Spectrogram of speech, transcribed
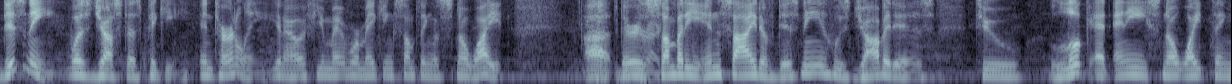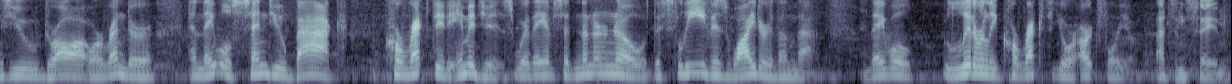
Disney was just as picky internally. You know, if you were making something with Snow White, uh, Had to be there is somebody inside of Disney whose job it is to look at any Snow White things you draw or render, and they will send you back corrected images where they have said, no, no, no, no, the sleeve is wider than that. They will literally correct your art for you. That's insane.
